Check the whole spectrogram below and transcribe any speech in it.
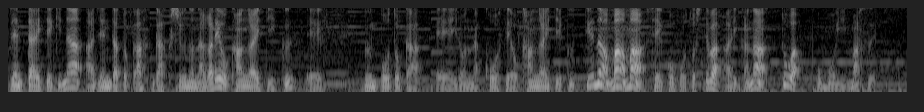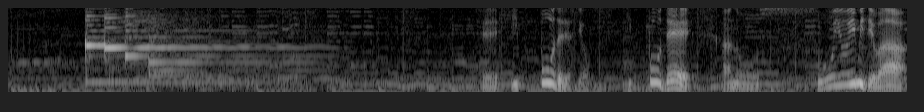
全体的なアジェンダとか学習の流れを考えていく、えー、文法とか、えー、いろんな構成を考えていくっていうのはまあまあ成功法としてはありかなとは思います。えー、一方でですよ一方であのそういう意味では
